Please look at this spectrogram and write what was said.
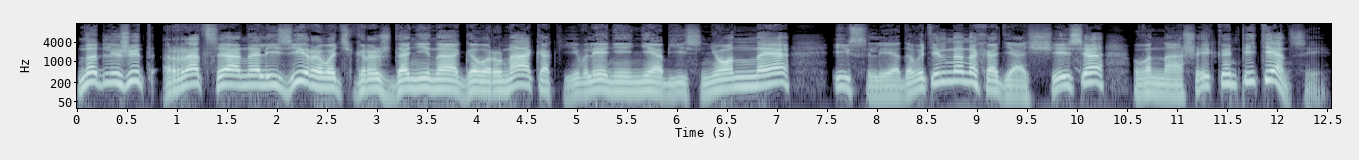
надлежит рационализировать гражданина Говоруна как явление необъясненное и, следовательно, находящееся в нашей компетенции.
